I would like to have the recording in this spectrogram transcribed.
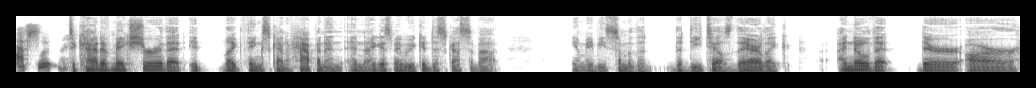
absolutely. to kind of make sure that it like things kind of happen. And and i guess maybe we can discuss about you know maybe some of the the details there. Like i know that there are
